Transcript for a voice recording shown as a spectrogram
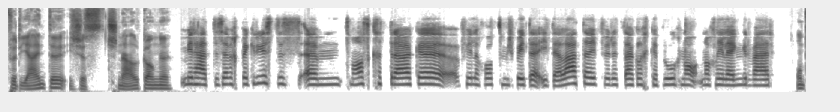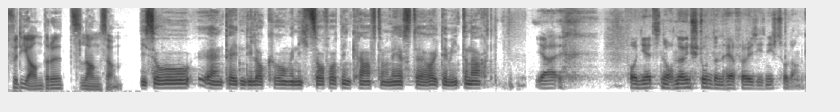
Für die einen ist es zu schnell gegangen. Wir hätten es einfach begrüßt, dass ähm, das Maskentragen vielleicht auch zum Beispiel in den, in den Läden für den täglichen Gebrauch noch, noch ein bisschen länger wäre. Und für die anderen zu langsam. Wieso äh, treten die Lockerungen nicht sofort in Kraft, sondern erst äh, heute Mitternacht? Ja, von jetzt noch neun Stunden her für uns ist nicht so lang.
